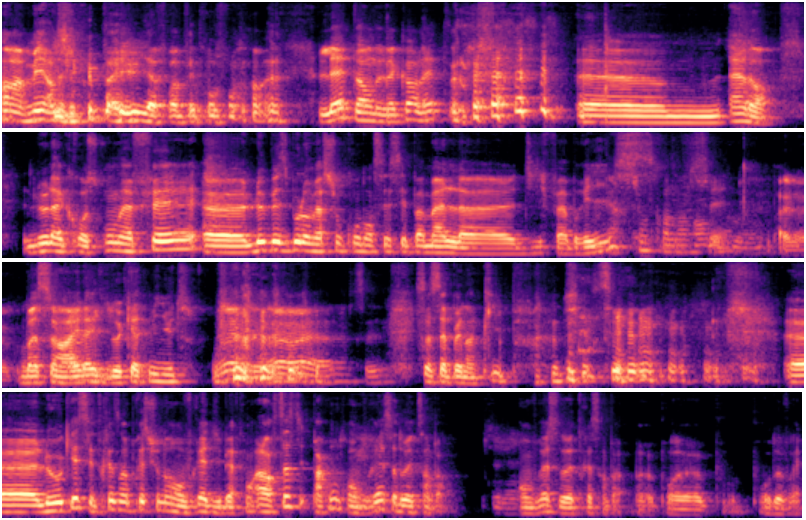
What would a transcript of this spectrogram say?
Ah merde, je l'ai pas eu, il a frappé trop fort. Let, hein, on est d'accord, Let Euh, alors, le lacrosse, on a fait. Euh, le baseball en version condensée, c'est pas mal, euh, dit Fabrice. Version condensée. Le- Bah, c'est un highlight de 4 minutes. Ouais, ouais, ouais. Ça s'appelle un clip. Euh, le hockey, c'est très impressionnant en vrai, dit Bertrand. Alors, ça, par contre, en vrai, ça doit être sympa. En vrai, ça doit être très sympa euh, pour, pour, pour de vrai.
